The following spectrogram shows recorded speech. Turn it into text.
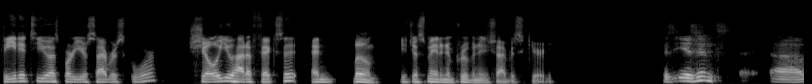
feed it to you as part of your cyber score, show you how to fix it, and boom, you just made an improvement in cybersecurity. Because isn't uh,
